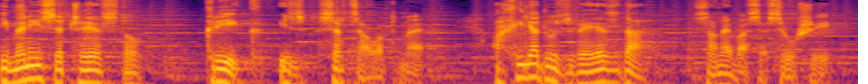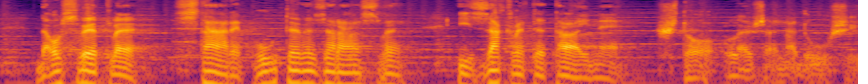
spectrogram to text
I meni se često krik iz srca otme, a hiljadu zvezda sa neba se sruši, da osvetle stare puteve zarasle i zaklete tajne što leže na duši.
